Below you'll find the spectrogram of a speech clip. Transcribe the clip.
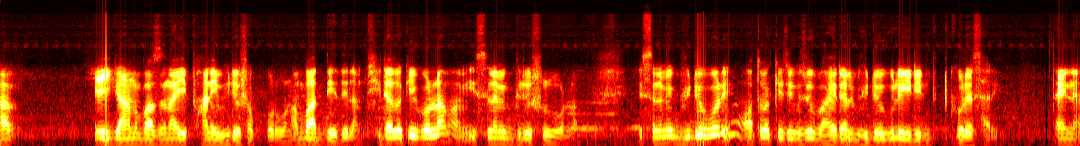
আর এই গান বাজনা, এই ফানি ভিডিও সব করব না, বাদ দিয়ে দিলাম। সেটা তো কী করলাম? আমি ইসলামিক ভিডিও শুরু করলাম। ইসলামিক ভিডিও করি, অথবা কিছু কিছু ভাইরাল ভিডিওগুলো এডিট করে সারি তাই না?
